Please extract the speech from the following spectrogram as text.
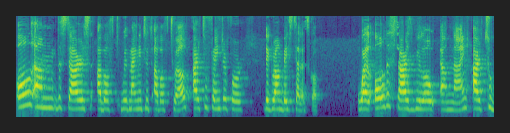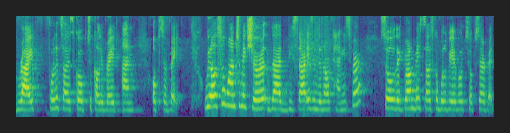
All um, the stars above, with magnitude above 12 are too fainter for the ground-based telescope, while all the stars below um, 9 are too bright for the telescope to calibrate and observe. We also want to make sure that the star is in the north hemisphere, so the ground-based telescope will be able to observe it.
